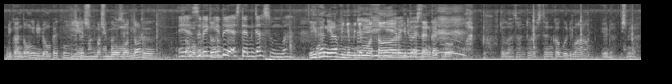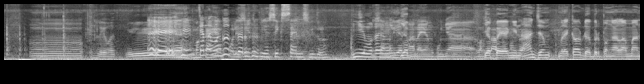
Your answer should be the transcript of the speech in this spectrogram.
dikantongin di dompetnya Iya, terus emang- pas emang bawa motor gitu. Iya sering motor, gitu ya STNK sumpah. iya kan dia kan pinjam pinjam motor Iya, gitu pinjam STNK bawa waduh cegatan tuh STNK gue di Malang yaudah Bismillah hmm, eh lewat Iya. Kan sama kayak Guntur. polisi itu punya six sense gitu loh. Iya Bisa makanya ngelihat Ya- mana yang punya lengkap. Ya bayangin apa enggak. aja mereka udah berpengalaman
